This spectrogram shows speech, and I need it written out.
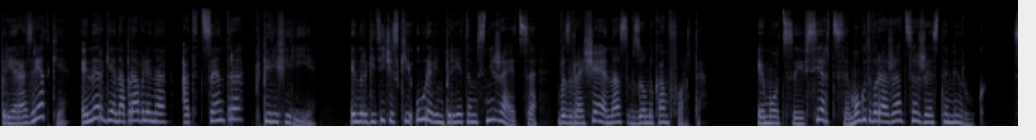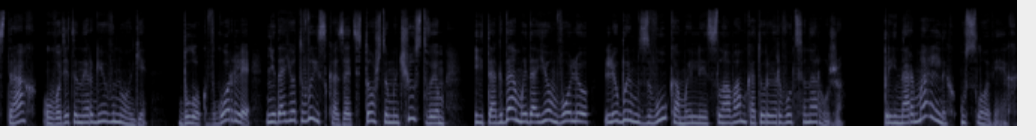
При разрядке энергия направлена от центра к периферии. Энергетический уровень при этом снижается, возвращая нас в зону комфорта. Эмоции в сердце могут выражаться жестами рук. Страх уводит энергию в ноги. Блок в горле не дает высказать то, что мы чувствуем, и тогда мы даем волю любым звукам или словам, которые рвутся наружу. При нормальных условиях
